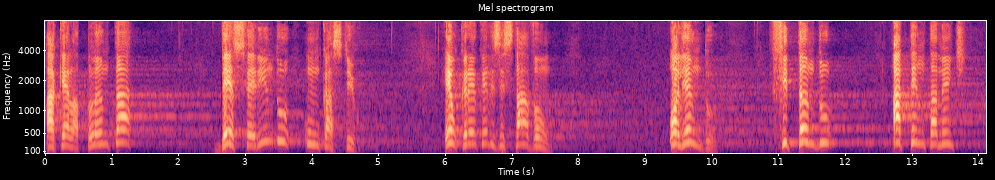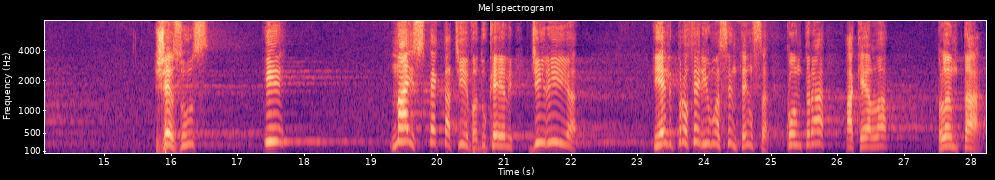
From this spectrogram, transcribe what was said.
aquela planta, desferindo um castigo. Eu creio que eles estavam olhando, fitando atentamente Jesus e na expectativa do que ele diria. E ele proferiu uma sentença contra aquela planta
